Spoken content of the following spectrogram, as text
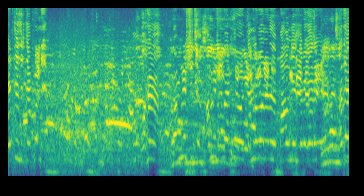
ఏడు చేసి చెప్పండి. ఒక కమ్యూనిస్ట్ కమ్యూనిస్ట్ వైపు చంద్రబాబు నాయుడు పాలన చేశాడు కానీ అదే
